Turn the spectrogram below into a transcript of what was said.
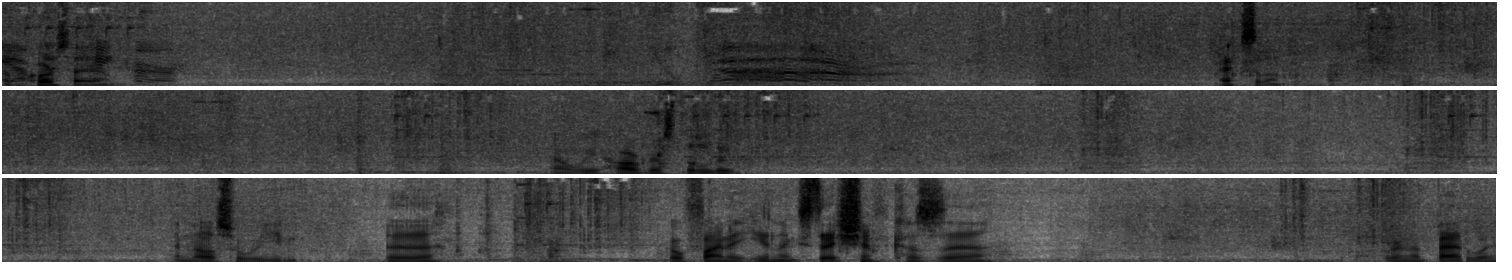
Of course I am. Excellent. Now we harvest the loot. And also we uh, go find a healing station because uh, we're in a bad way.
